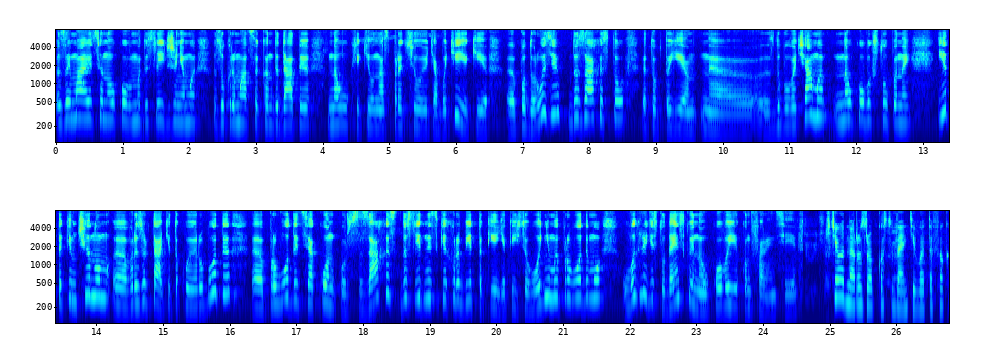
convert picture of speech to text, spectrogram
займаються науковими дослідженнями. Зокрема, це кандидати наук, які у нас працюють, або ті, які е, по дорозі до захисту, е, тобто є здобувачами наукових ступеней. І таким чином, в результаті такої роботи проводиться конкурс захист дослідницьких робіт, такий, який сьогодні ми проводимо у вигляді студентської наукової конференції. Ще одна розробка студентів ВТФК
